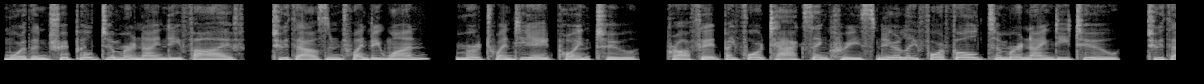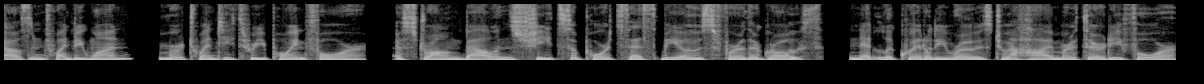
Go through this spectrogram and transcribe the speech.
more than tripled to MER 95, 2021, MER 28.2. Profit before tax increased nearly fourfold to MER 92, 2021, MER 23.4. A strong balance sheet supports SBO's further growth. Net liquidity rose to a high MER 34,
